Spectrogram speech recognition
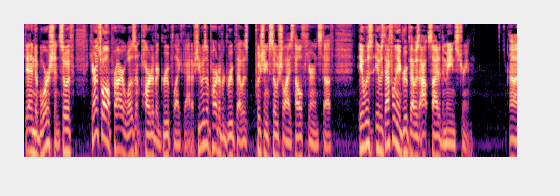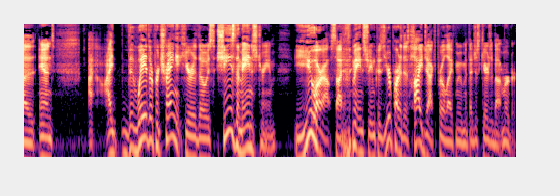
to end abortion. So if Karen Swallow Prior wasn't part of a group like that, if she was a part of a group that was pushing socialized healthcare and stuff, it was it was definitely a group that was outside of the mainstream. Uh, and I, I the way they're portraying it here though is she's the mainstream. You are outside of the mainstream because you're part of this hijacked pro-life movement that just cares about murder.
